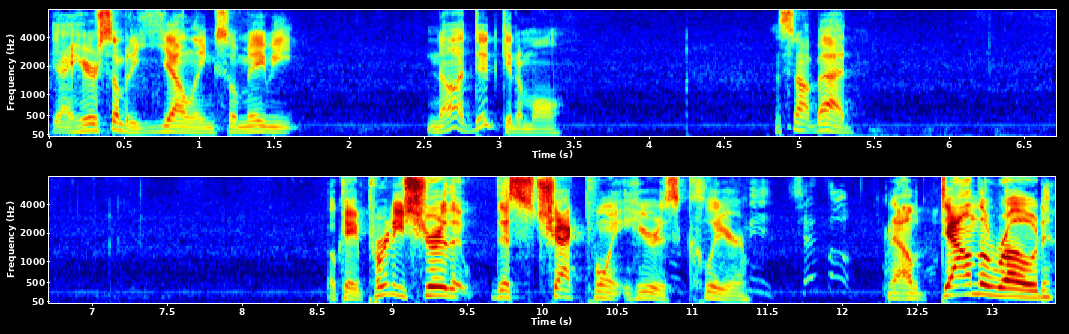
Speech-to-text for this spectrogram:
Yeah, I hear somebody yelling, so maybe... No, it did get them all. That's not bad. Okay, pretty sure that this checkpoint here is clear. Now, down the road,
